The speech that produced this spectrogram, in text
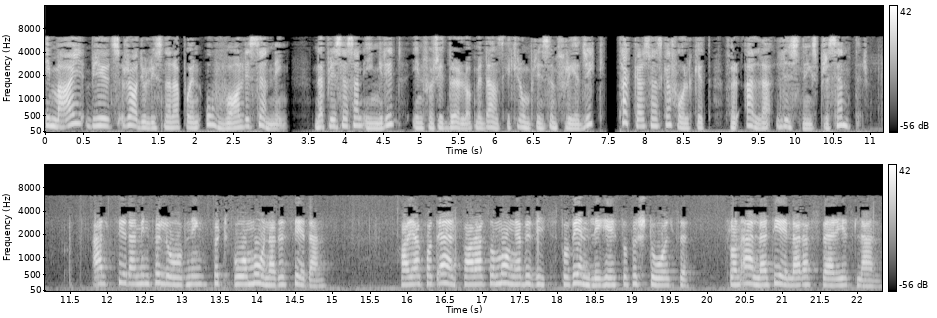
I maj bjuds radiolyssnarna på en ovanlig sändning när prinsessan Ingrid inför sitt bröllop med danske kronprinsen Fredrik tackar svenska folket för alla lysningspresenter. Allt sedan min förlovning för två månader sedan har jag fått erfara så många bevis på vänlighet och förståelse från alla delar av Sveriges land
